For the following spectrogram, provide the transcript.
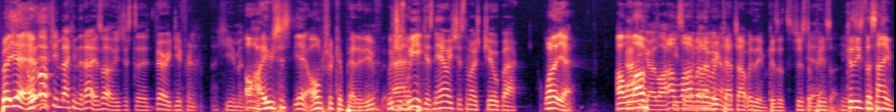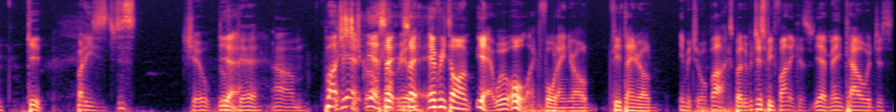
but yeah, and we uh, loved him back in the day as well. He was just a very different human. Oh, he was just yeah, ultra competitive, which is and weird because now he's just the most chilled back. One, yeah, I love Happy-go-lucky I sort love of guy whenever we now. catch up with him because it's just Yeah, a pisser yeah. because he's the same kid. but he's just chill. Doesn't Yeah. care. Um, But Which is yeah, just yeah. So, up, really. so every time, yeah, we're all like fourteen year old, fifteen year old immature bucks. But it would just be funny because yeah, me and Cal would just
